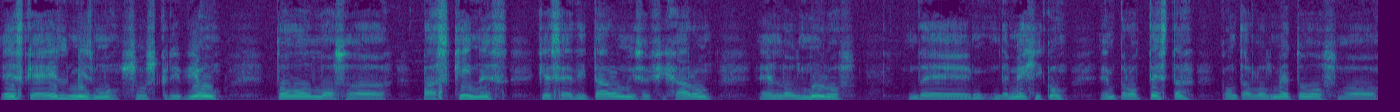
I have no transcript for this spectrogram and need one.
es que él mismo suscribió todos los uh, pasquines que se editaron y se fijaron en los muros de, de México en protesta contra los métodos uh,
